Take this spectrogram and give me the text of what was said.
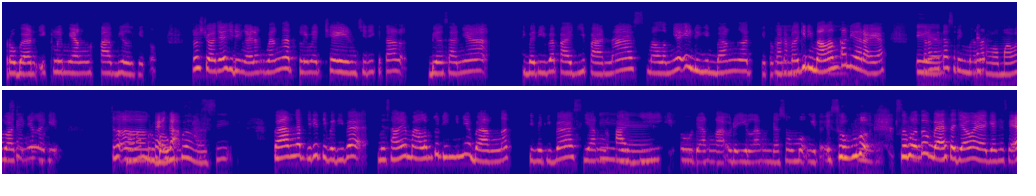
perubahan iklim yang stabil gitu. Terus cuacanya jadi nggak enak banget climate change. Jadi kita biasanya tiba-tiba pagi panas, malamnya eh dingin banget gitu kan. Hmm. Apalagi di Malang kan ya Raya. Iya. Sekarang kita sering eh, banget eh, malam cuacanya sih, lagi uh, berubah-ubah gak sih? Banget. Jadi tiba-tiba misalnya malam tuh dinginnya banget, tiba-tiba siang iya. pagi itu udah nggak udah hilang udah sumuk gitu eh sumuk iya. sumuk tuh bahasa Jawa ya gengs ya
